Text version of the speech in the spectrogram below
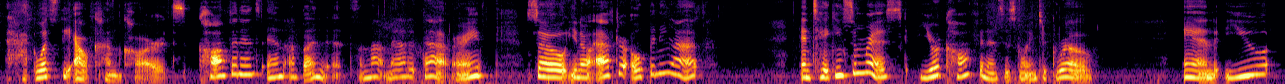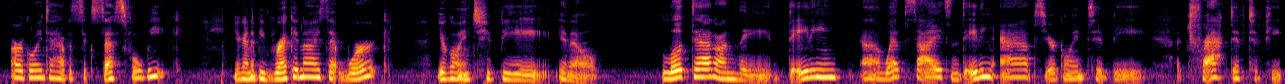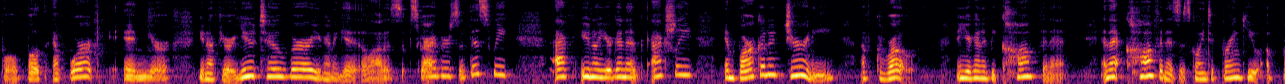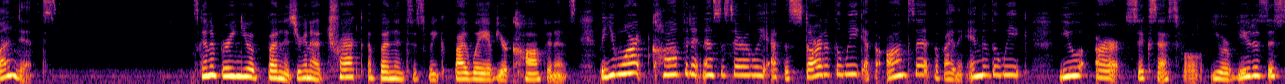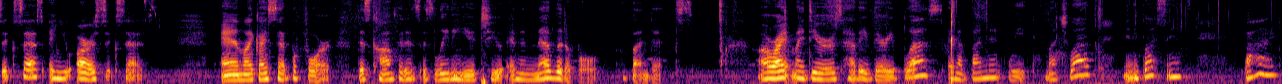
what's the outcome cards? Confidence and abundance. I'm not mad at that, right? So, you know, after opening up and taking some risk, your confidence is going to grow. And you are going to have a successful week. You're going to be recognized at work. You're going to be, you know, looked at on the dating uh, websites and dating apps. You're going to be attractive to people both at work and your, you know, if you're a YouTuber, you're going to get a lot of subscribers. So this week, after, you know, you're going to actually embark on a journey of growth and you're going to be confident. And that confidence is going to bring you abundance. It's going to bring you abundance. You're going to attract abundance this week by way of your confidence. But you aren't confident necessarily at the start of the week, at the onset, but by the end of the week, you are successful. You are viewed as a success and you are a success. And like I said before, this confidence is leading you to an inevitable abundance. All right, my dears, have a very blessed and abundant week. Much love, many blessings. Bye.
